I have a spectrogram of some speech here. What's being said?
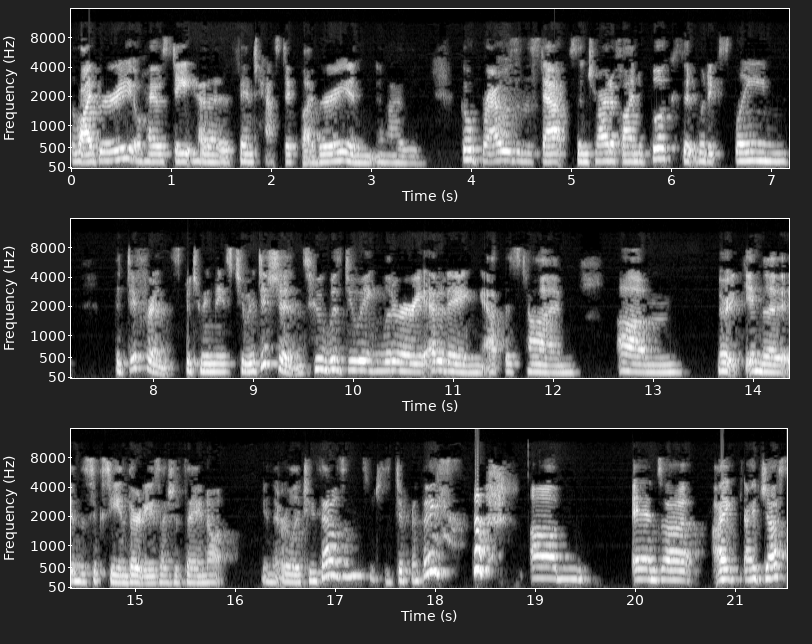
the library. Ohio State had a fantastic library and, and, I would go browse in the stacks and try to find a book that would explain the difference between these two editions. Who was doing literary editing at this time? Um, in the, in the 1630s, I should say, not in the early 2000s, which is a different thing. um, and, uh, I, I just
